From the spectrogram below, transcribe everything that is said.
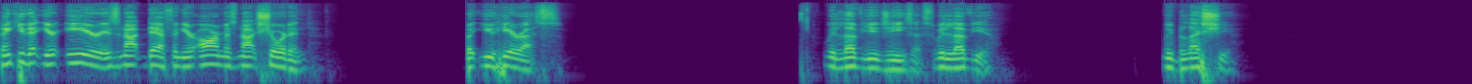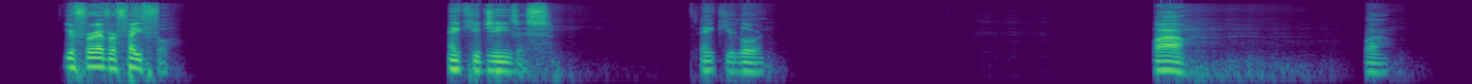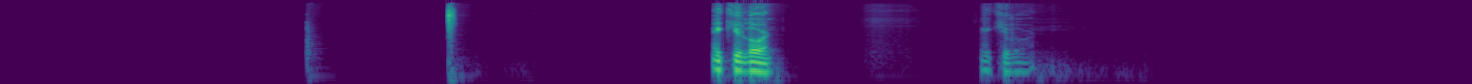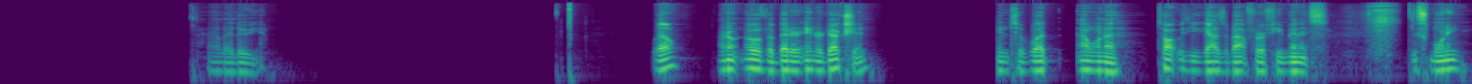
Thank you that your ear is not deaf and your arm is not shortened, but you hear us. We love you, Jesus. We love you. We bless you. You're forever faithful. Thank you, Jesus. Thank you, Lord. Wow. Thank you, Lord. Thank you, Lord. Hallelujah. Well, I don't know of a better introduction into what I want to talk with you guys about for a few minutes this morning.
